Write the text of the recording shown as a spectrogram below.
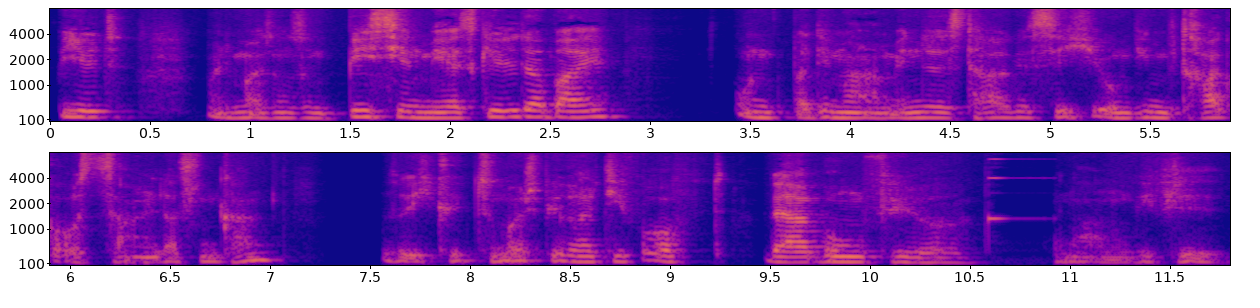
spielt. Manchmal ist noch so ein bisschen mehr Skill dabei und bei dem man am Ende des Tages sich irgendwie einen Betrag auszahlen lassen kann. Also ich kriege zum Beispiel relativ oft Werbung für, keine Ahnung, wie viel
